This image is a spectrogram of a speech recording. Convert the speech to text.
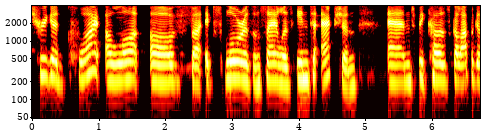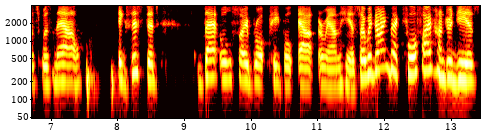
triggered quite a lot of uh, explorers and sailors into action. And because Galapagos was now existed, that also brought people out around here. So we're going back four, or five hundred years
